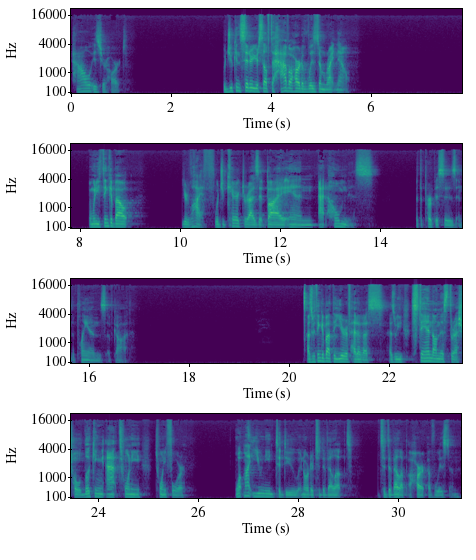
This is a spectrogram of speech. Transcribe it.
How is your heart? Would you consider yourself to have a heart of wisdom right now? And when you think about your life, would you characterize it by an at homeness? With the purposes and the plans of God. As we think about the year ahead of us, as we stand on this threshold looking at 2024, what might you need to do in order to develop, to develop a heart of wisdom?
